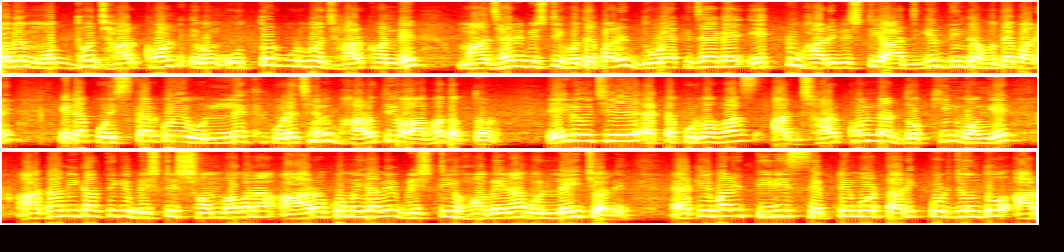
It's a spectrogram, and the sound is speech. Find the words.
তবে মধ্য ঝাড়খণ্ড এবং উত্তর পূর্ব ঝাড়খণ্ডে মাঝারি বৃষ্টি হতে পারে। দু এক জায়গায় একটু ভারী বৃষ্টি আজকের দিনটা হতে পারে, এটা পরিষ্কার করে উল্লেখ করেছেন ভারতীয় আবহাওয়া দপ্তর। এই রয়েছে একটা পূর্বাভাস, আর ঝাড়খণ্ড আর দক্ষিণবঙ্গে আগামীকাল থেকে বৃষ্টির সম্ভাবনা আরও কমে যাবে। বৃষ্টি হবে না বললেই চলে। একেবারে তিরিশ সেপ্টেম্বর তারিখ পর্যন্ত আর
